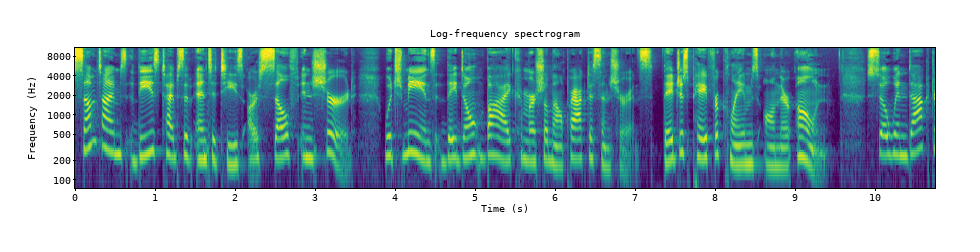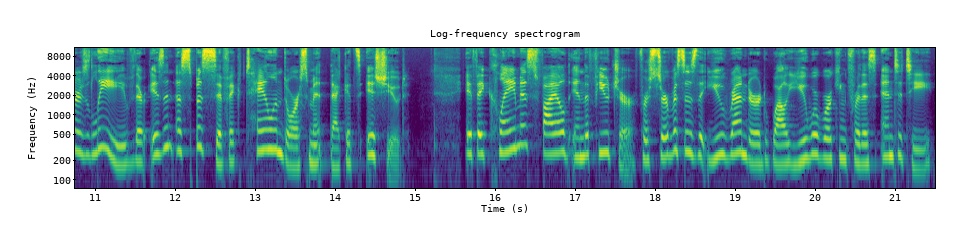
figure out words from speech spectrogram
Sometimes these types of entities are self insured, which means they don't buy commercial malpractice insurance. They just pay for claims on their own. So when doctors leave, there isn't a specific tail endorsement that gets issued. If a claim is filed in the future for services that you rendered while you were working for this entity,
